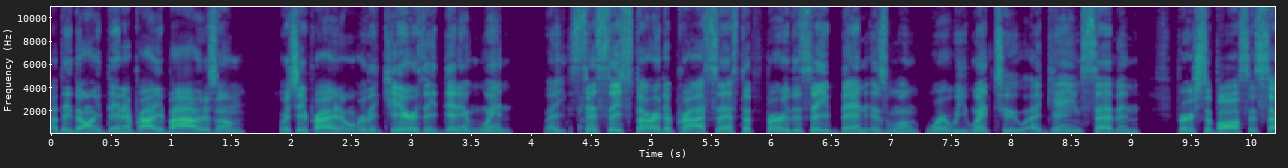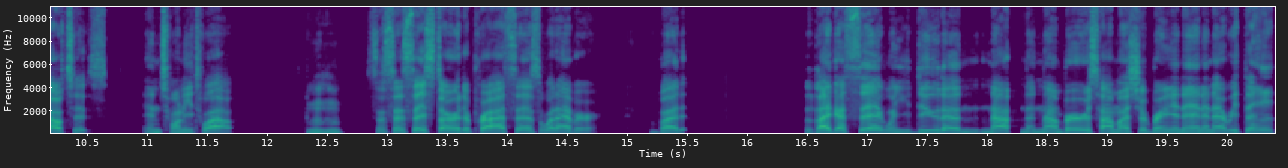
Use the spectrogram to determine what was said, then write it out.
I think the only thing that probably bothers them, which they probably don't really care, is they didn't win. Like since they started the process, the furthest they've been is one where we went to a game seven versus the Boston Celtics in 2012. Mm-hmm. So since they started the process, whatever. But like I said, when you do the nu- the numbers, how much they're bringing in and everything,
